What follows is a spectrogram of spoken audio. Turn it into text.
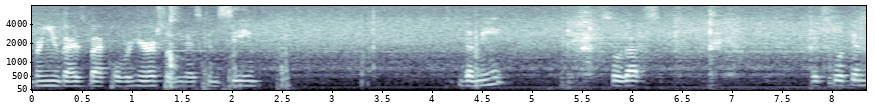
bring you guys back over here so you guys can see the meat. So that's It's looking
